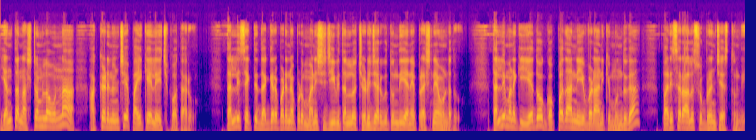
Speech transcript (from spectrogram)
ఎంత నష్టంలో ఉన్నా అక్కడి నుంచే పైకే లేచిపోతారు. తల్లి శక్తి దగ్గర పడినప్పుడు మనిషి జీవితంలో చెడు జరుగుతుంది అనే ప్రశ్నే ఉండదు. తల్లి మనకి ఏదో గొప్పదాన్ని ఇవ్వడానికి ముందుగా పరిసరాలు శుభ్రం చేస్తుంది.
